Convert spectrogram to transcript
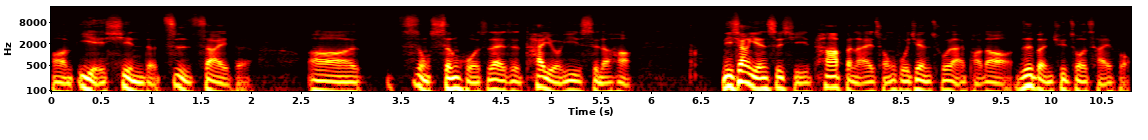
啊野性的、自在的啊这种生活，实在是太有意思了哈。你像严思齐，他本来从福建出来，跑到日本去做裁缝，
